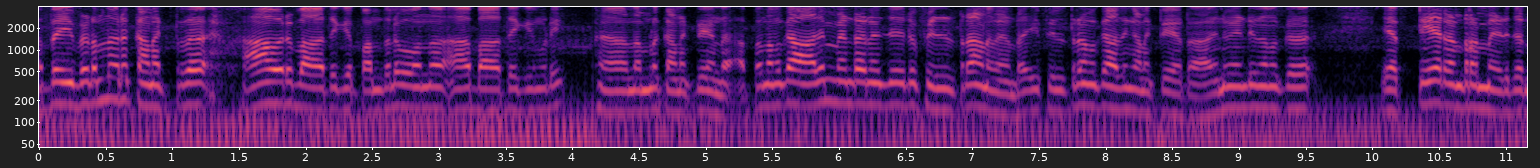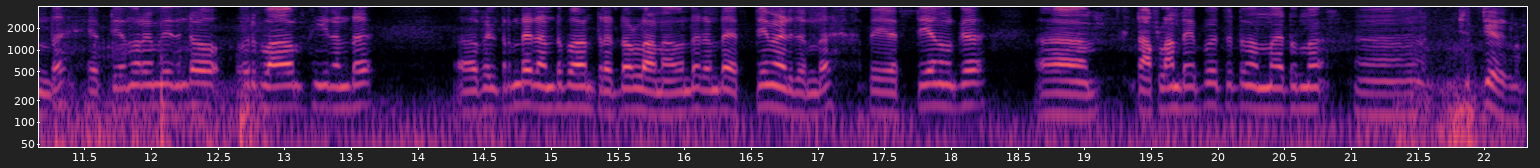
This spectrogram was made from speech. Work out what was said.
അപ്പോൾ ഇവിടെ നിന്ന് ഒരു കണക്ടർ ആ ഒരു ഭാഗത്തേക്ക് പന്തൽ പോകുന്ന ആ ഭാഗത്തേക്കും കൂടി നമ്മൾ കണക്ട് ചെയ്യേണ്ടത് അപ്പോൾ നമുക്ക് ആദ്യം വേണ്ടതെന്ന് വെച്ചാൽ ഒരു ഫിൽറ്ററാണ് വേണ്ടത്. ഈ ഫിൽറ്റർ നമുക്ക് ആദ്യം കണക്ട് ചെയ്യാം കേട്ടോ അതിനുവേണ്ടി നമുക്ക് എഫ് ടി എ രണ്ടെണ്ണം മേടിച്ചിട്ടുണ്ട്. എഫ് ടി എന്ന് പറയുമ്പോൾ ഇതിന്റെ ഒരു ഭാഗം ഈ രണ്ട് ഫിൽറ്ററിന്റെ രണ്ട് ഭാഗം ത്രെഡുള്ളതാണ് അതുകൊണ്ട് രണ്ട് എഫ് ടി മേടിച്ചിട്ടുണ്ട്. അപ്പോൾ എഫ് ടി നമുക്ക് ടഫ്ലാൻ ടൈപ്പ് വെച്ചിട്ട് നന്നായിട്ടൊന്ന് ചുറ്റിയെടുക്കണം.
